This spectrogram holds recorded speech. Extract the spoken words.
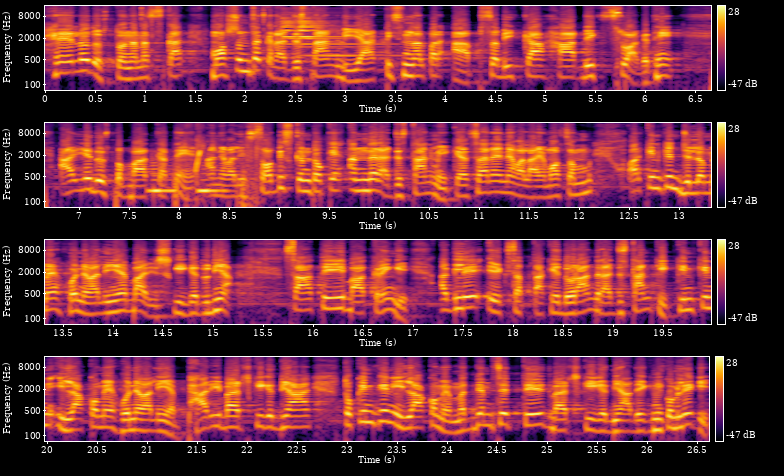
हेलो दोस्तों, नमस्कार। मौसम तक राजस्थान डीआरटी चैनल पर आप सभी का हार्दिक स्वागत है। आइए दोस्तों, बात करते हैं आने वाले 24 घंटों के अंदर राजस्थान में कैसा रहने वाला है मौसम और किन किन जिलों में होने वाली है बारिश की गतिविधियाँ। साथ ही बात करेंगे। अगले एक सप्ताह के दौरान राजस्थान के किन किन इलाकों में होने वाली है भारी बारिश की गतियाँ तो किन किन इलाकों में मध्यम से तेज बारिश की गतियाँ देखने को मिलेगी?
